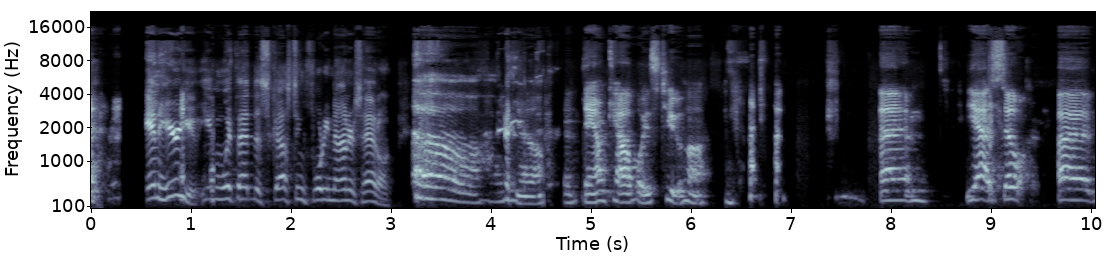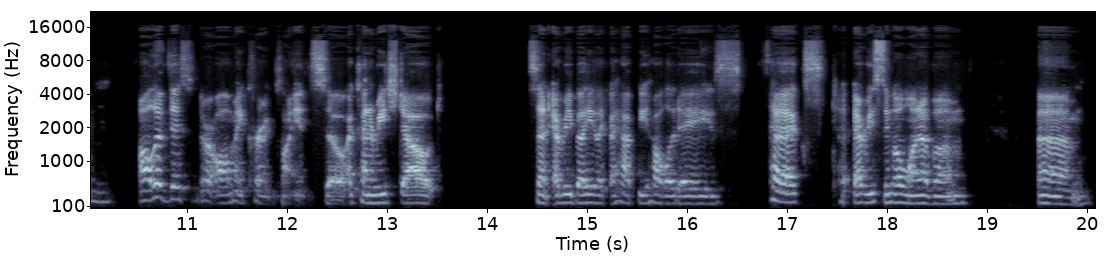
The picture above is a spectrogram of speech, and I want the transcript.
are. and hear you, even with that disgusting 49ers hat on. Oh, I know. the damn Cowboys too, huh? um, yeah, so um all of this, they're all my current clients. So I kind of reached out, sent everybody like a happy holidays text to every single one of them. Um,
